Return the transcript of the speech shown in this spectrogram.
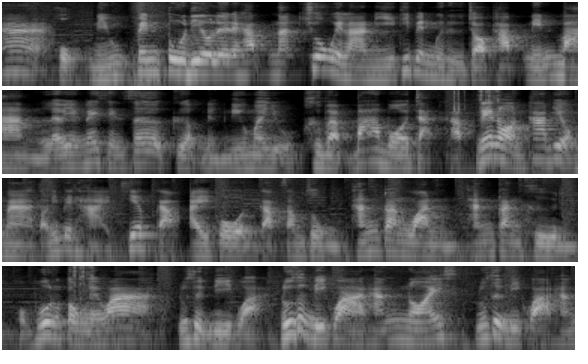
1.56 นิ้ว เป็นตัวเดียวเลยนะครับณช่วงเวลานี้ที่เป็นมือถือจอพับเน้นบาง แล้วยังได้เซนเซอร์เกือบ 1 นิ้วมาอยู่ คือแบบบ้าบอจัดครับ แน่นอนภาพที่ออกมาตอนที่ไปถ่ายเทียบกับ iPhone กับ Samsung ทั้งกลางวันทั้งกลางคืน ผมพูดตรงๆเลยว่ารู้สึกดีกว่า รู้สึกดีกว่าทั้ง noise รู้สึกดีกว่าทั้ง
